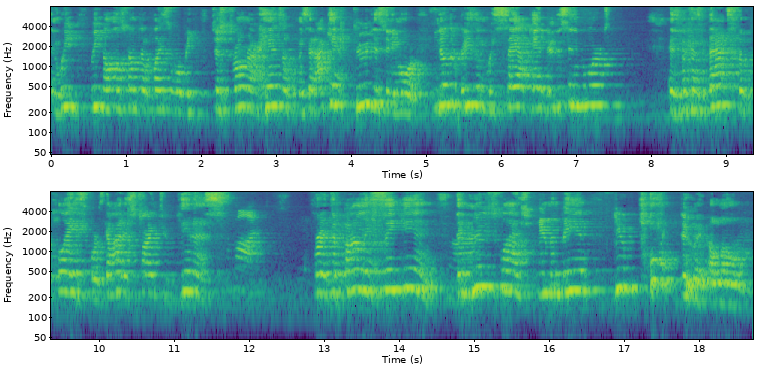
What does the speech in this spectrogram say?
And we, we've almost come to a place where we've just thrown our hands up and we said, I can't do this anymore. You know the reason we say I can't do this anymore? Is because that's the place where God is trying to get us. For it to finally sink in. The newsflash, human being, you can't do it alone.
